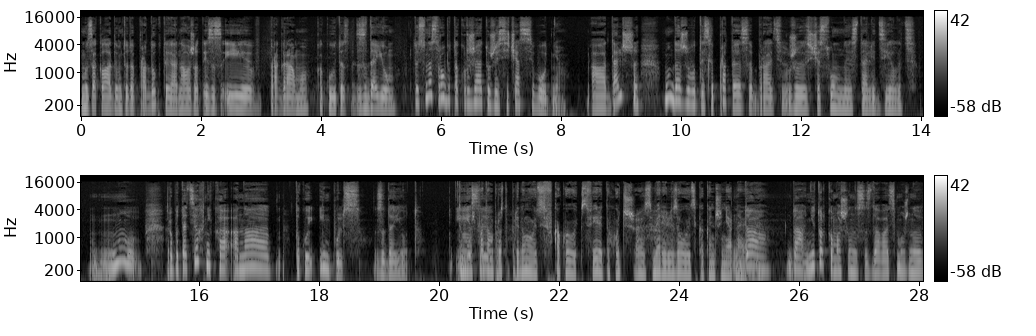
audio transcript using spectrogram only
Мы закладываем туда продукты, и она уже из, и программу какую-то задаем. То есть у нас робот окружает уже сейчас, сегодня. А дальше, ну, даже вот если протезы брать, уже сейчас умные стали делать. Ну, робототехника, она такой импульс задает. Ты и можешь если... потом просто придумывать, в какой сфере ты хочешь э, себя реализовывать как инженер, наверное. Да, да, не только машины создавать, можно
